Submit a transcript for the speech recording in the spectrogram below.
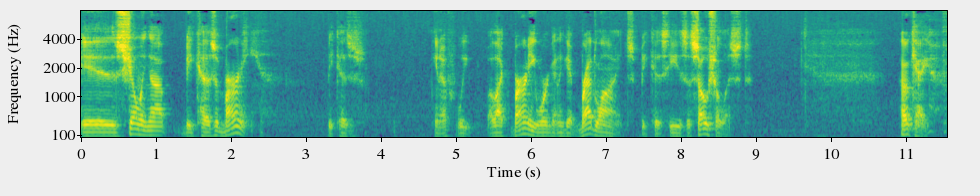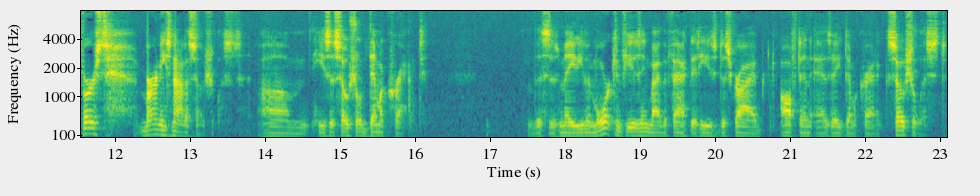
is showing up because of Bernie. Because, you know, if we elect Bernie, we're going to get breadlines because he's a socialist. Okay, first, Bernie's not a socialist. Um, he's a social democrat. This is made even more confusing by the fact that he's described often as a democratic socialist.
